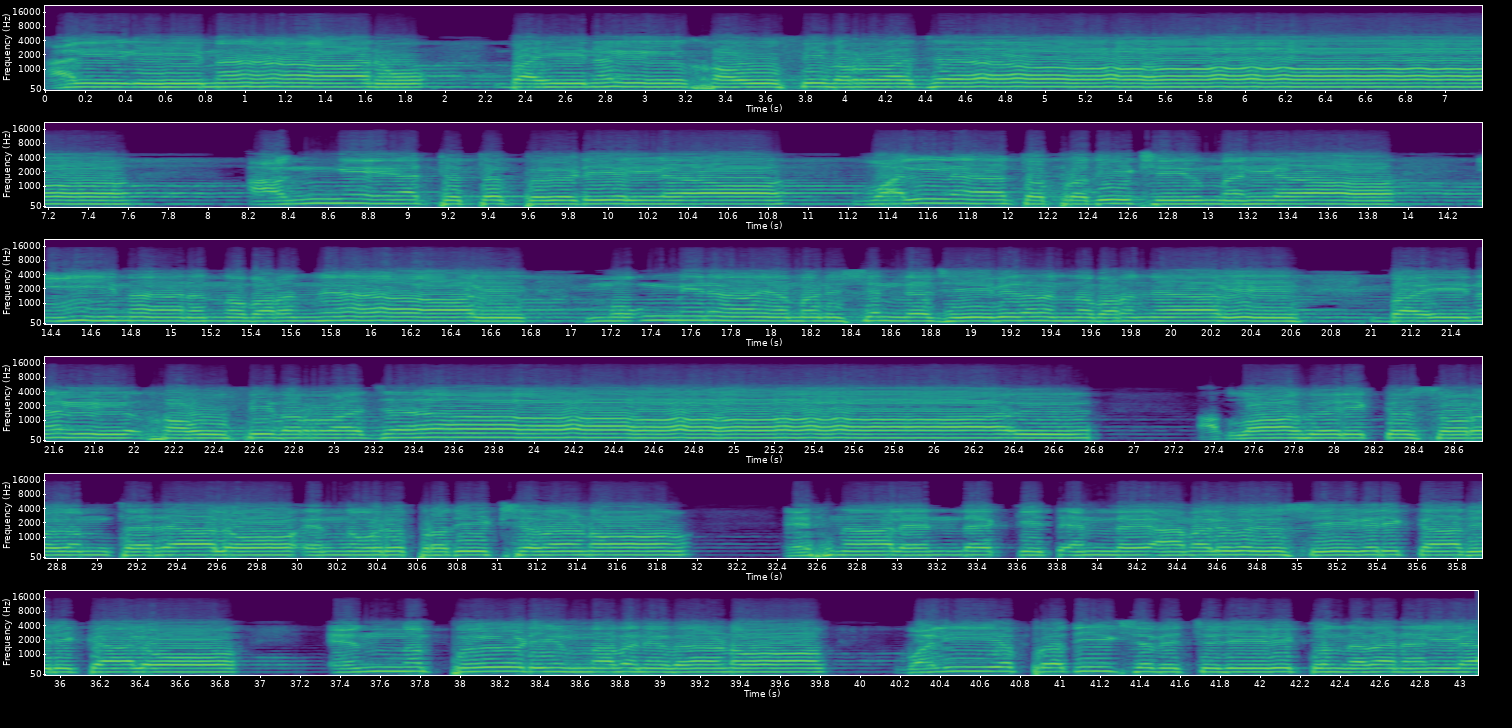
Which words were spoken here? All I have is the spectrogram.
അൽ ഈമാനോ ബൈനൽ അങ്ങേ അങ്ങേയറ്റത്തെ പേടിയില്ല വല്ലാത്ത പ്രതീക്ഷയുമല്ല. ഈമാൻ എന്ന് പറഞ്ഞാൽ മുഅ്മിനായ മനുഷ്യന്റെ ജീവിതം എന്ന് പറഞ്ഞാൽ ബൈനൽ الخوف والرجاء. അള്ളാഹു എനിക്ക് സ്വർഗം തരാലോ എന്നൊരു പ്രതീക്ഷ വേണോ? എന്നാൽ എന്റെ എന്റെ അമലുകൾ സ്വീകരിക്കാതിരിക്കാലോ എന്ന പേടിയും വേണോ? വലിയ പ്രതീക്ഷ വെച്ച് ജീവിക്കുന്നവനല്ല.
